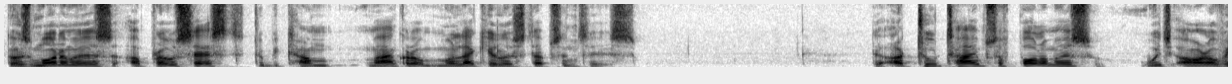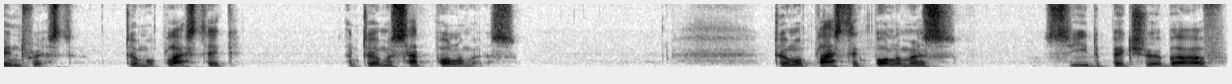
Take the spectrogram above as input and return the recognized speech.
Those monomers are processed to become macromolecular substances. There are two types of polymers which are of interest, thermoplastic and thermoset polymers. Thermoplastic polymers, see the picture above,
